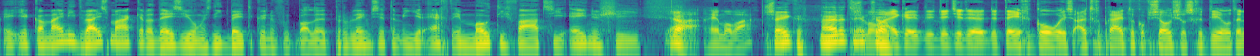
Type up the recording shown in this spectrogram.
Eh, je kan mij niet wijsmaken dat deze jongens niet beter kunnen voetballen. Het probleem zit hem hier echt in motivatie, energie. Ja, helemaal waar. Zeker. Nou, dat is helemaal ook zo. Ik, eh, dit, je, de, de tegengoal is uitgebreid ook op socials gedeeld. En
